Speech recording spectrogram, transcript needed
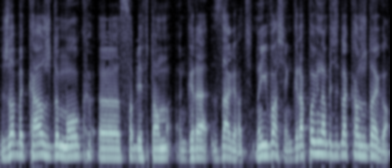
żeby każdy mógł e, sobie w tą grę zagrać. No i właśnie, gra powinna być dla każdego.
